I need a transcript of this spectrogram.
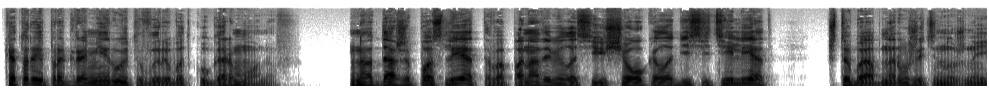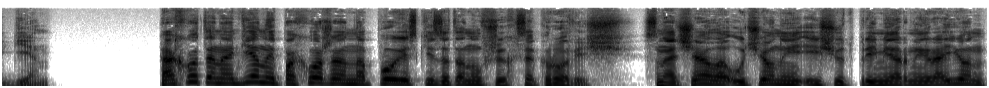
которые программируют выработку гормонов. Но даже после этого понадобилось еще около 10 лет, чтобы обнаружить нужный ген. Охота на гены похожа на поиски затонувших сокровищ. Сначала ученые ищут примерный район,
